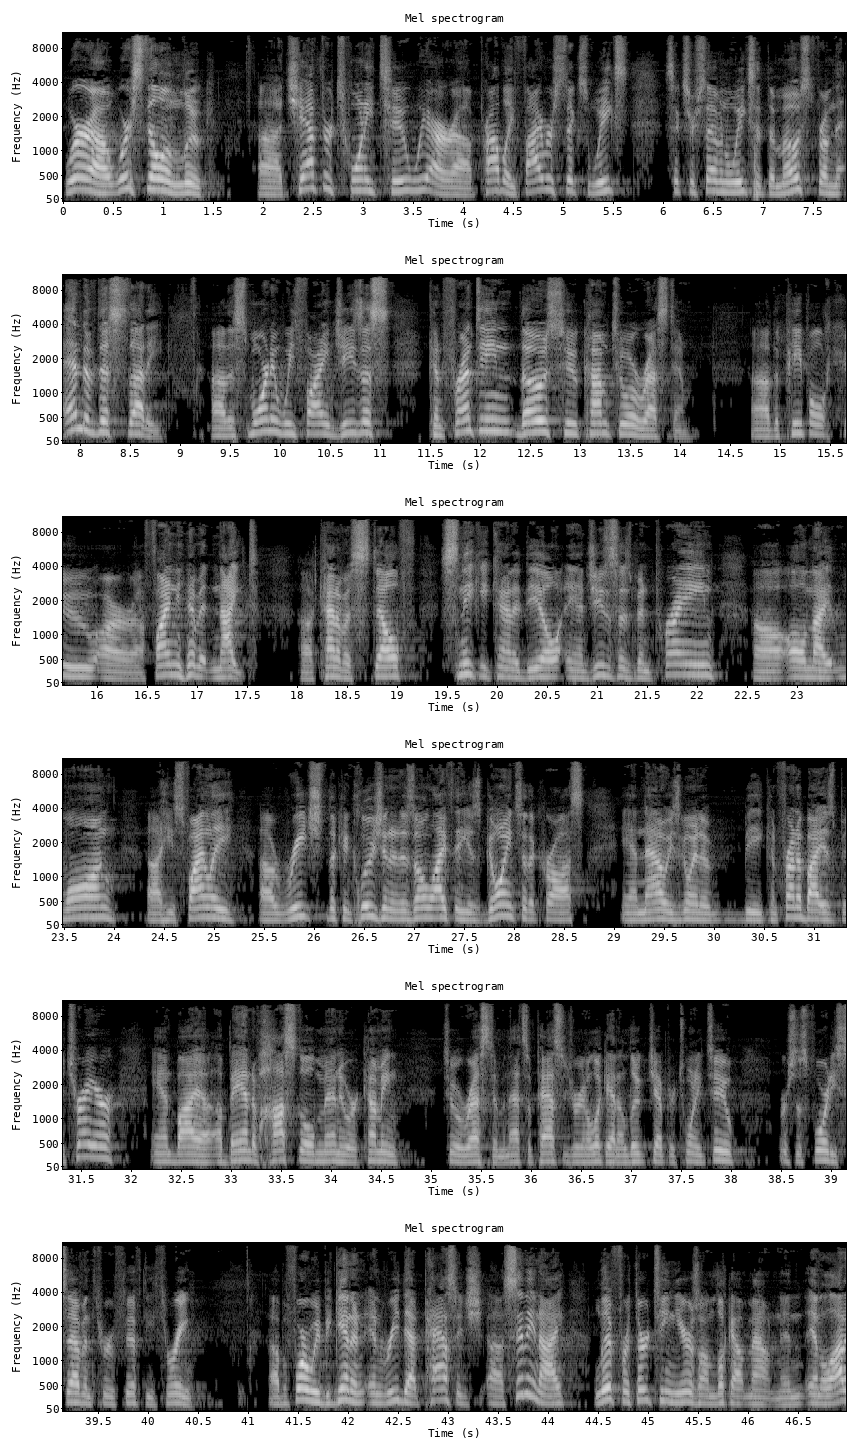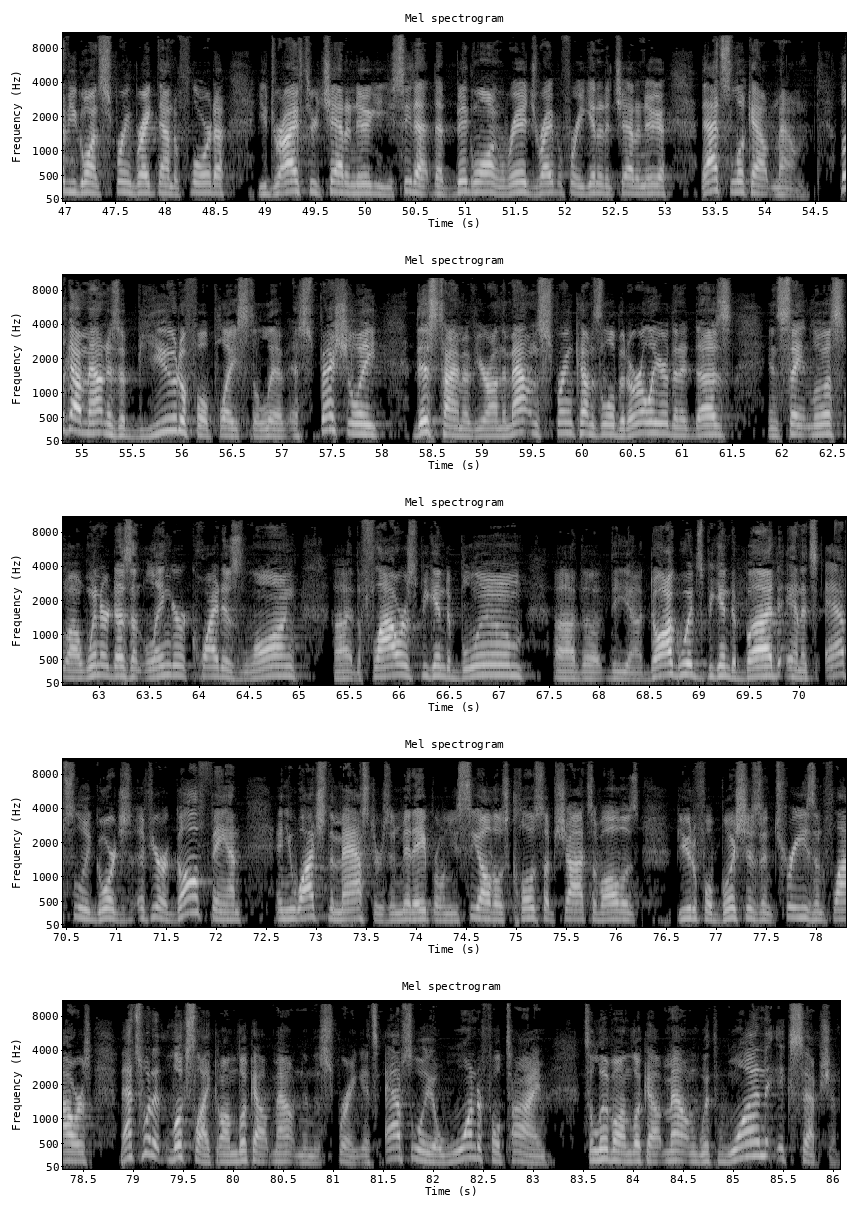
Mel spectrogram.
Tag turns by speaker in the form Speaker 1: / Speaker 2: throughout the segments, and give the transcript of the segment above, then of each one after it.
Speaker 1: We're, uh, we're still in Luke, uh, chapter 22. We are uh, probably five or six weeks, six or seven weeks at the most, from the end of this study. Uh, this morning, we find Jesus confronting those who come to arrest him, uh, the people who are uh, finding him at night. kind of a stealth, sneaky kind of deal. And Jesus has been praying all night long. he's finally reached the conclusion in his own life that he is going to the cross and now he's going to be confronted by his betrayer and by a, a, band of hostile men who are coming to arrest him. And that's a passage we're going to look at in Luke chapter 22, verses 47 through 53. Uh, before we begin and, and read that passage, uh, Cindy and I lived for 13 years on Lookout Mountain. And, and a lot of you go on spring break down to Florida. You drive through Chattanooga. You see that, that big long ridge right before you get into Chattanooga. That's Lookout Mountain. Lookout Mountain is a beautiful place to live, especially this time of year. On the mountain, spring comes a little bit earlier than it does in St. Louis. While winter doesn't linger quite as long, uh, the flowers begin to bloom, uh, the, the uh, dogwoods begin to bud, and it's absolutely gorgeous. If you're a golf fan and you watch the Masters in mid April and you see all those close up shots of all those beautiful bushes and trees and flowers, that's what it looks like on Lookout Mountain in the spring. It's absolutely a wonderful time to live on Lookout Mountain, with one exception.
